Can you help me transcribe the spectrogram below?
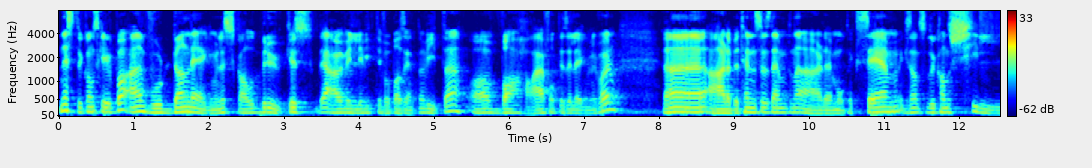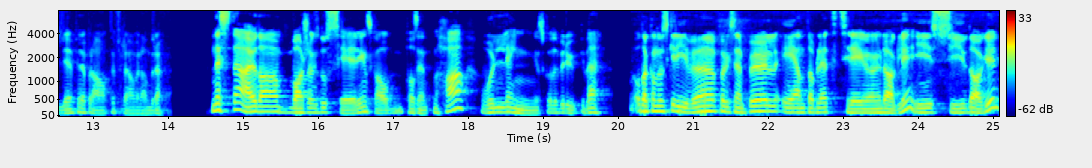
Neste du kan skrive på, er hvordan legemidlet skal brukes. Det er jo veldig viktig for pasienten å vite. Og hva har jeg fått disse legemidlene? Eh, er det betennelsesdempende? Er det mot eksem? Så du kan skille preparater fra hverandre. Neste er jo da hva slags dosering skal pasienten ha, hvor lenge skal du bruke det. Og da kan du skrive f.eks. én tablett tre ganger daglig i syv dager.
